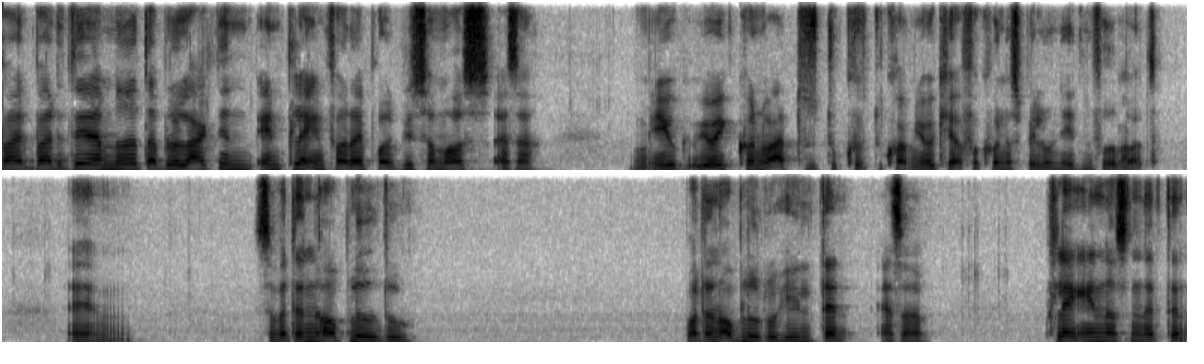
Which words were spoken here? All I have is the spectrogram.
var, var det der med, at der blev lagt en, en plan for dig i Brøndby, som også, altså, jo, jo ikke kun var, du, du, du kom jo ikke her for kun at spille U19-fodbold. Øhm, så hvordan oplevede du, hvordan oplevede du hele den, altså, plan, og sådan, at den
